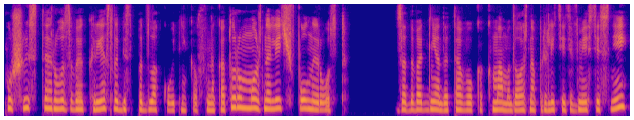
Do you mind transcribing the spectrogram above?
пушистое розовое кресло без подлокотников, на котором можно лечь в полный рост. За два дня до того, как мама должна прилететь вместе с ней,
